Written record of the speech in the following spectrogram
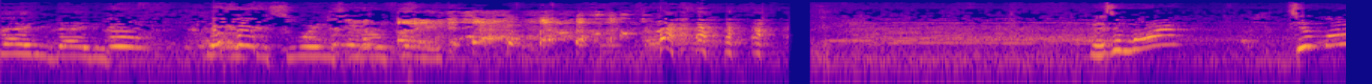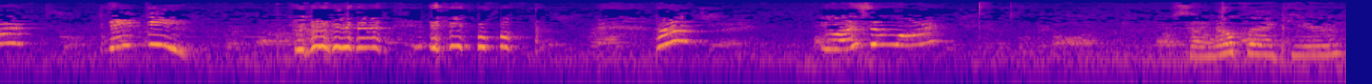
baby, baby. That was the sweetest little thing. There's more? Two more? Huh? You want some more? Say no thank you.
